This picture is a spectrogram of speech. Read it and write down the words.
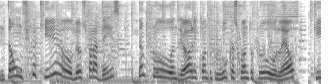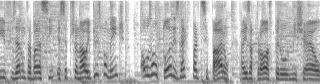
Então fica aqui os meus parabéns tanto pro Andrioli, quanto pro Lucas, quanto pro Léo, que fizeram um trabalho assim excepcional e principalmente aos autores né, que participaram, a Isa Próspero, Michel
